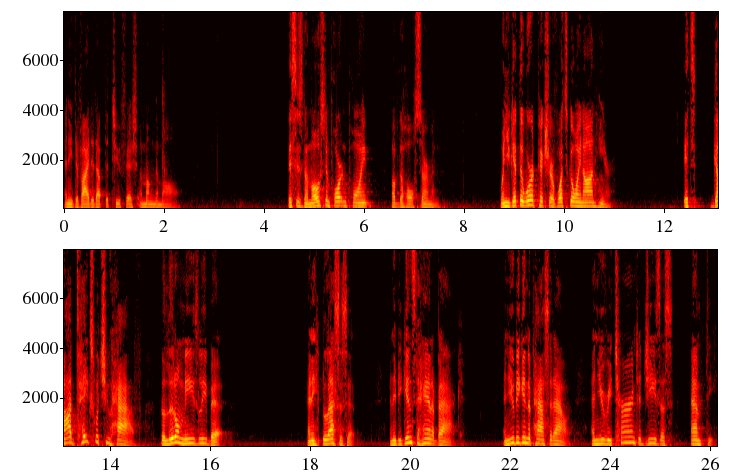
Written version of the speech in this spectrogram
and he divided up the two fish among them all. This is the most important point of the whole sermon. When you get the word picture of what's going on here, it's God takes what you have, the little measly bit, and He blesses it. And He begins to hand it back. And you begin to pass it out. And you return to Jesus empty.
